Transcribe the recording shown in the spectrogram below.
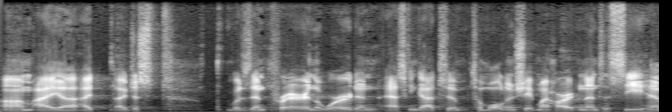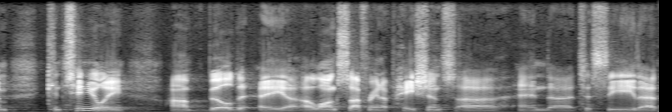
um, I, uh, I, I just was in prayer and the Word and asking God to, to mold and shape my heart, and then to see Him continually uh, build a, a long suffering, a patience, uh, and uh, to see that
